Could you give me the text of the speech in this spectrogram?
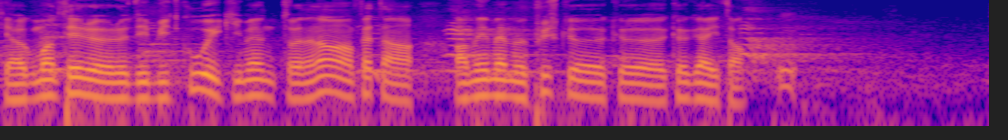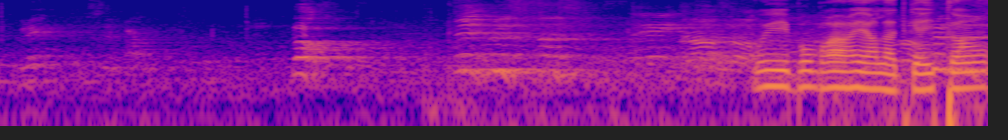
Qui a augmenté le, le début de coup et qui même en fait en, en met même plus que, que, que Gaëtan. Oui, bon bras arrière là de Gaëtan.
